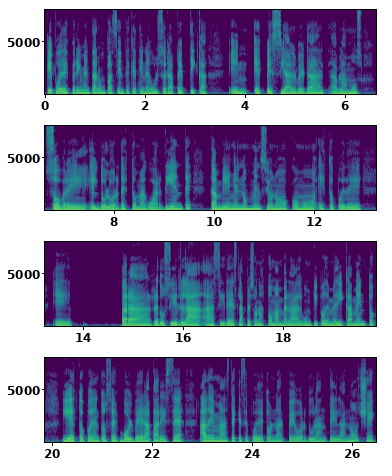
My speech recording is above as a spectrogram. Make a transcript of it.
que puede experimentar un paciente que tiene úlcera péptica en especial, ¿verdad? Hablamos sobre el dolor de estómago ardiente. También él nos mencionó cómo esto puede eh, para reducir la acidez, las personas toman, ¿verdad?, algún tipo de medicamento y esto puede entonces volver a aparecer, además de que se puede tornar peor durante la noche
